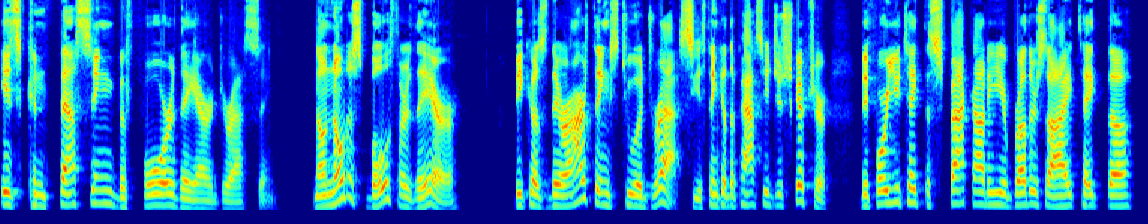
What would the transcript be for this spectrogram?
is confessing before they are addressing. Now, notice both are there because there are things to address. You think of the passage of Scripture. Before you take the speck out of your brother's eye, take the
